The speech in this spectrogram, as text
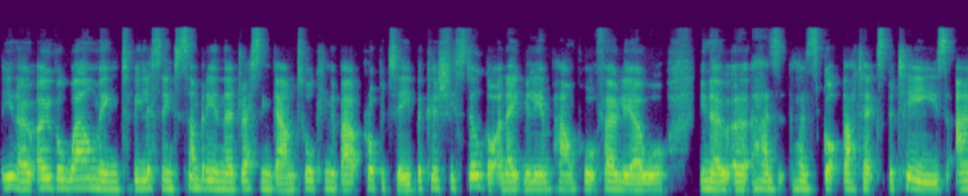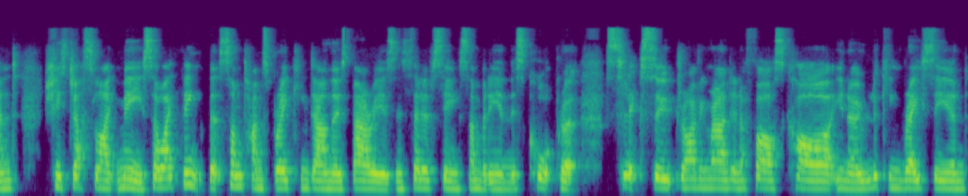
you know overwhelming to be listening to somebody in their dressing gown talking about property because she's still got an 8 million pound portfolio or you know uh, has has got that expertise and she's just like me. So i think that sometimes breaking down those barriers instead of seeing somebody in this corporate slick suit driving around in a fast car you know looking racy and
